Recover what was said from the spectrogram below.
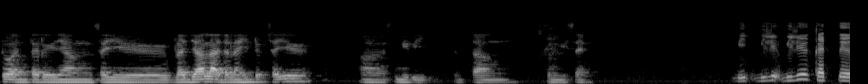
itu antara yang saya belajarlah dalam hidup saya uh, sendiri tentang penulisan. Bila bila kata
